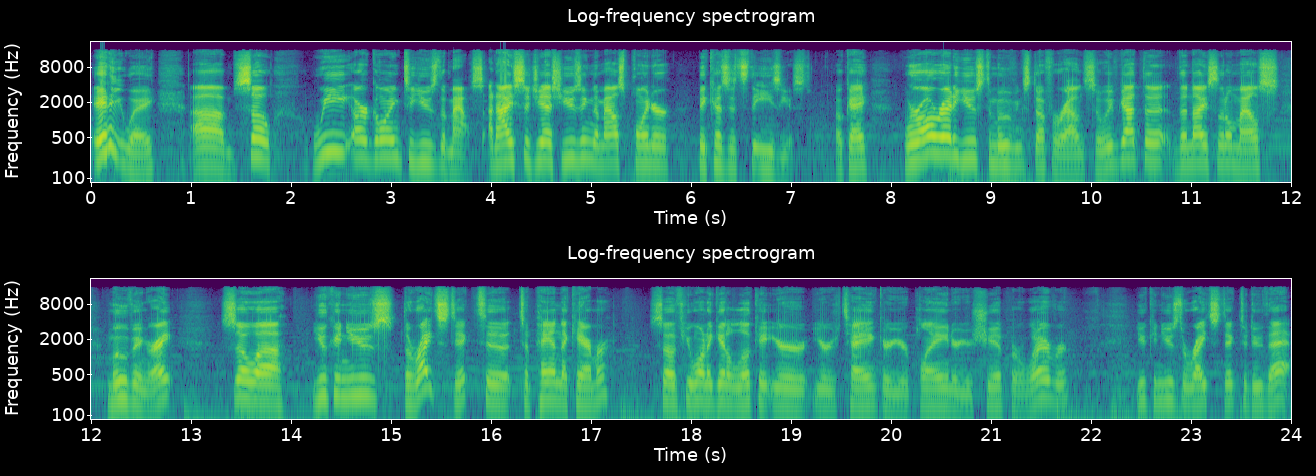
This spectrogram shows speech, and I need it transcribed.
anyway, um, so we are going to use the mouse. And I suggest using the mouse pointer because it's the easiest, okay? We're already used to moving stuff around, so we've got the, the nice little mouse moving, right? So uh, you can use the right stick to, to pan the camera. So if you want to get a look at your, your tank or your plane or your ship or whatever, you can use the right stick to do that.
